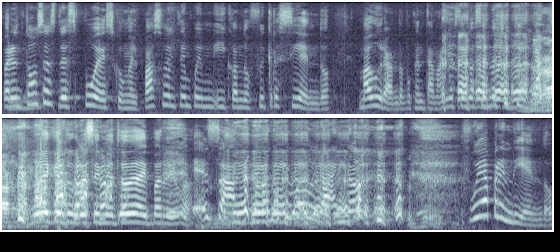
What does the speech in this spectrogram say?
pero entonces después, con el paso del tiempo y, cuando fui creciendo, madurando, porque en tamaño sigo siendo chiquita. no es que tu crecimiento de ahí para arriba. Exacto, cuando fui madurando, fui aprendiendo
